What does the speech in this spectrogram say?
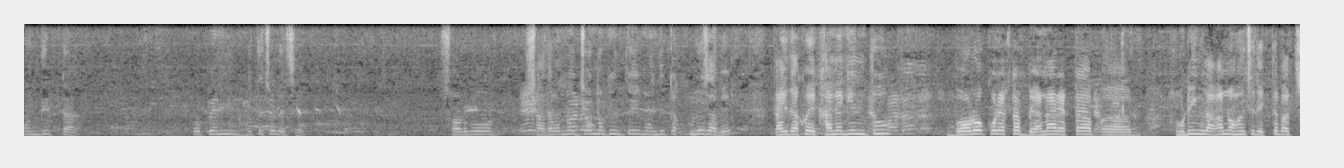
মন্দিরটা ওপেন হতে চলেছে। সর্বসাধারণের জন্য কিন্তু এই মন্দিরটা খুলে যাবে। তাই দেখো, এখানে কিন্তু বড় করে একটা ব্যানার, একটা হোর্ডিং লাগানো হয়েছে, দেখতে পাচ্ছ?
